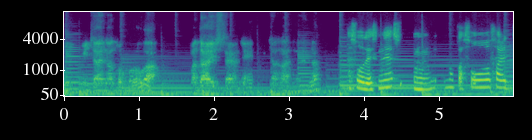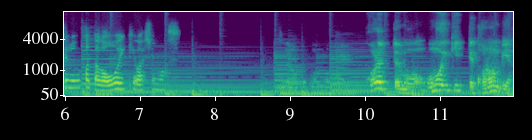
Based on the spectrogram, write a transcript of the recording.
みみたいなところが、まあ、大事だよねみたいな感じだな。そうですね。うん。なんかそうされてる方が多い気はします。これってもう思い切ってコロンビア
